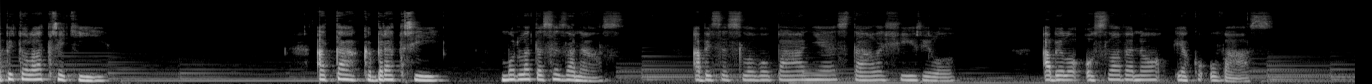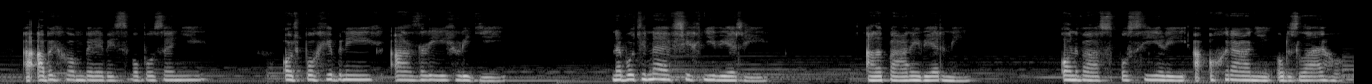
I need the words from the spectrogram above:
Kapitola třetí. A tak, bratří, modlete se za nás, aby se slovo páně stále šířilo a bylo oslaveno jako u vás. A abychom byli vysvobozeni od pochybných a zlých lidí, neboť ne všichni věří, ale pán je věrný. On vás posílí a ochrání od zlého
